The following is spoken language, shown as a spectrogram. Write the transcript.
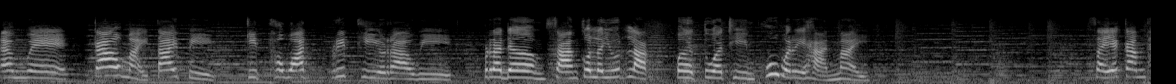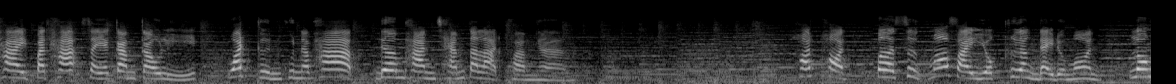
แอมเวย์ก้าวใหม่ใต้ปีก กิตวัฒน์ฤทธีราวี ประเดิม 3 กลยุทธ์หลัก เปิดตัวทีมผู้บริหารใหม่ศัลยกรรมไทยปะทะศัลยกรรมเกาหลี วัดกึ่นคุณภาพ เดิมพันแชมป์ตลาดความงาม ฮอตพอตเปิดศึกหม้อไฟยกเครื่องไดโดมอนลง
